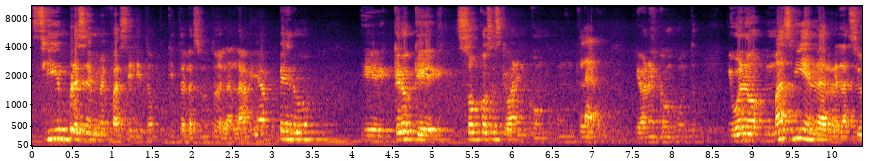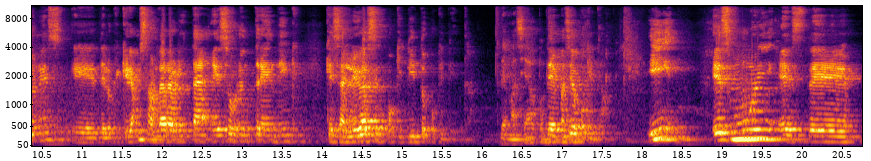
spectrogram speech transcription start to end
siempre se me facilita un poquito el asunto de la labia, pero eh, creo que son cosas que van en conjunto. Claro. Que van en conjunto. Y bueno, más bien las relaciones, eh, de lo que queríamos hablar ahorita es sobre un trending que salió hace poquitito, poquitito Demasiado poquito. demasiado poquito. Y es muy, este,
